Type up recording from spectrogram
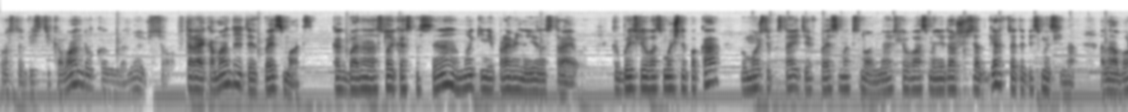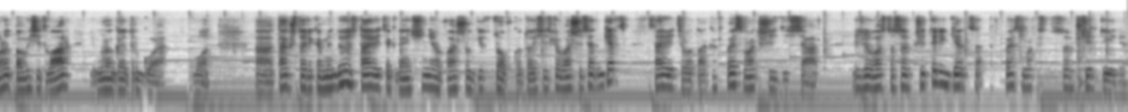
Просто ввести команду, как бы, ну и все. Вторая команда это FPS Max. Как бы она настолько распространена, но многие неправильно ее настраивают. Как бы если у вас мощный ПК, вы можете поставить FPS Max 0, но если у вас монитор 60 Гц, то это бессмысленно, а наоборот повысит VAR и многое другое. Вот. А, так что рекомендую ставить ограничения в вашу герцовку. То есть, если у вас 60 Гц, ставите вот так, FPS Max 60. Если у вас 144 Гц, FPS Max 144.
